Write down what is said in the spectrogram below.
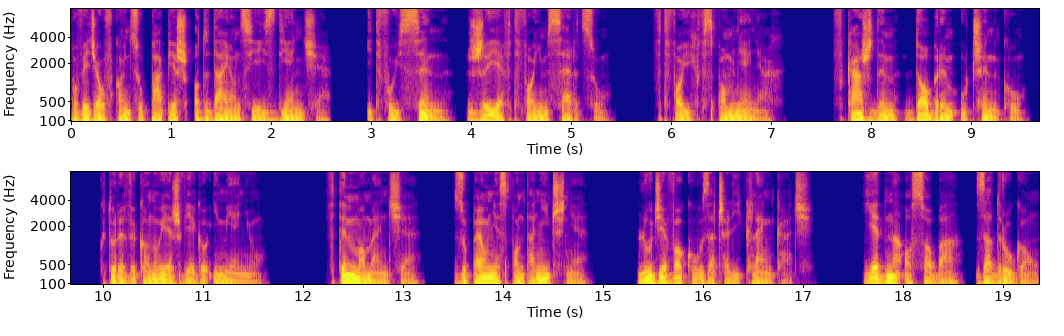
powiedział w końcu papież, oddając jej zdjęcie. I twój syn żyje w twoim sercu, w twoich wspomnieniach, w każdym dobrym uczynku, który wykonujesz w jego imieniu. W tym momencie, zupełnie spontanicznie, ludzie wokół zaczęli klękać. Jedna osoba za drugą,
